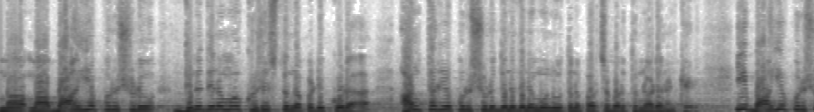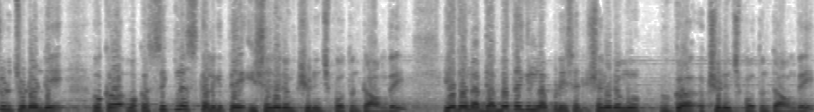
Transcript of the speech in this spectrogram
మా మా బాహ్య పురుషుడు దినదినము కృషిస్తున్నప్పటికీ కూడా ఆంతర్య పురుషుడు దినదినము నూతన పరచబడుతున్నాడు అని అంటాడు. ఈ బాహ్య పురుషుడు చూడండి ఒక ఒక సిక్నెస్ కలిగితే ఈ శరీరం క్షీణించిపోతుంటా ఉంది. ఏదైనా దెబ్బ తగిలినప్పుడు ఈ శరీరము క్షీణించిపోతుంటా ఉంది.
